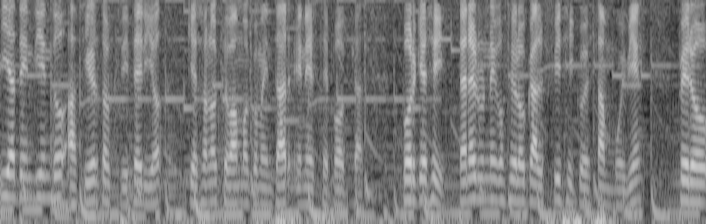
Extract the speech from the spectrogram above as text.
y atendiendo a ciertos criterios que son los que vamos a comentar en este podcast. Porque sí, tener un negocio local físico está muy bien, pero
